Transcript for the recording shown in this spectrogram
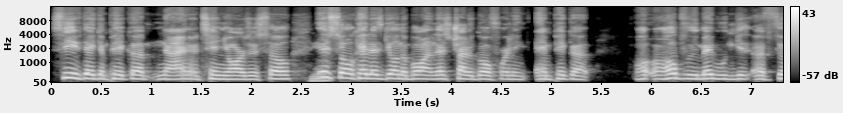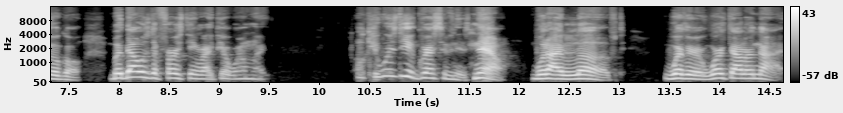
see if they can pick up nine or 10 yards or so. Mm-hmm. It's okay. Let's get on the ball and let's try to go for it and, and pick up hopefully maybe we can get a field goal. But that was the first thing right there where I'm like, okay, where's the aggressiveness? Now, what I loved, whether it worked out or not,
